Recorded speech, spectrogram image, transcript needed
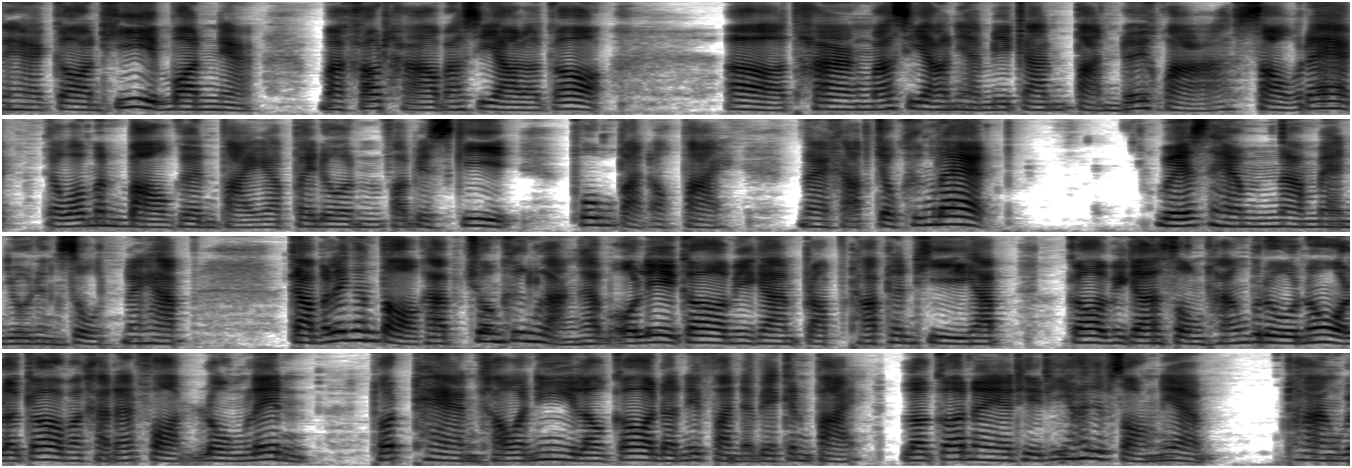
นะฮะก่อนที่บอลเนี่ยมาเข้าเท้ามาซิยาลแล้วก็ทางมาซิยาลเนี่ยมีการปั่นด้วยขวาเสาแรก แต่ว่ามันเบาเกินไปครับ ไปโดนฟาเบสกี้พุ่งปัดออกไปนะครับ จบครึ่งแรกเวสต์แฮมนำแมนยู1-0 นะครับ กลับมาเล่นกันต่อครับ ช่วงครึ่งหลังครับ โอเล่ก็มีการปรับทัพทันทีครับ ก็มีการส่งทั้งบรูโน่แล้วก็มาคาร์ดฟอร์ดลงเล่น ทดแทนคาวานี่แล้วก็ดอนนี่ฟันเดเบกกันไป แล้วก็ในนาทีที่ 52 เนี่ย ทางเว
